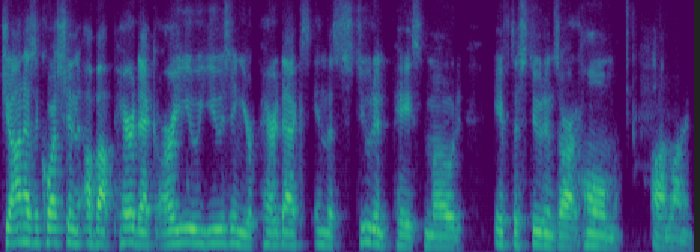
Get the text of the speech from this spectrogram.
John has a question about Pear Deck. Are you using your Pear Decks in the student paced mode if the students are at home online?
